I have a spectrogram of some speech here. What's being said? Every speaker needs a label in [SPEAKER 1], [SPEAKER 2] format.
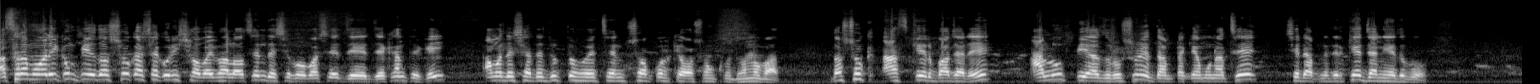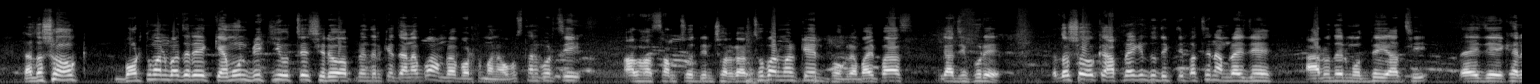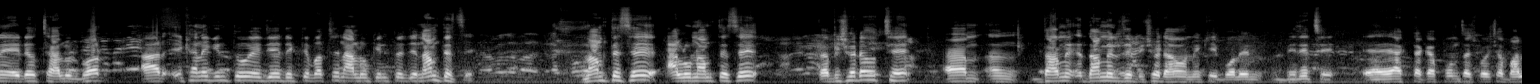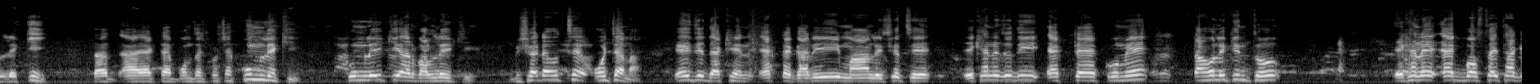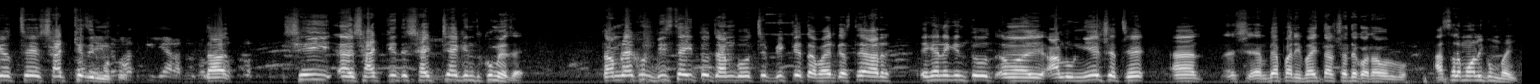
[SPEAKER 1] আসসালামু আলাইকুম, প্রিয় দর্শক, আশা করি সবাই ভালো আছেন দেশে প্রবাসে। যে যেখান থেকেই আমাদের সাথে যুক্ত হয়েছেন, সকলকে অসংখ্য ধন্যবাদ। দর্শক, আজকের বাজারে আলু, পেঁয়াজ, রসুনের দামটা কেমন আছে, সেটা আপনাদেরকে জানিয়ে দেব। তা দর্শক, বর্তমান বাজারে কেমন বিক্রি হচ্ছে, সেটাও আপনাদেরকে জানাব। আমরা বর্তমানে অবস্থান করছি Alha Shamsuddin Sarkar super market Bhogra bypass, গাজীপুরে। দর্শক, আপনারা কিন্তু দেখতে পাচ্ছেন, আমরা এই যে আরোদের মধ্যেই আছি। এই যে এখানে এটা হচ্ছে আলুর ঘর। আর এখানে কিন্তু এই যে দেখতে পাচ্ছেন, আলু কিন্তু যে নামতেছে। নামতেছে, আলু নামতেছে। তা বিষয়টা হচ্ছে দামে, দামের যে বিষয়টা, অনেকেই বলেন বেড়েছে এক টাকা পঞ্চাশ পয়সা বাড়লে কি? তা একটা পঞ্চাশ পয়সা কমলে কি? কমলেই কি আর বাড়লেই কি? বিষয়টা হচ্ছে ওইটা না। এই যে দেখেন, একটা গাড়ি মাল এসেছে। এখানে যদি একটা কমে, তাহলে কিন্তু এখানে এক বস্তায় থাকে হচ্ছে ষাট কেজির মতো। তা সেই ষাট কেজি ষাট টাকা কিন্তু কমে যায়। তো আমরা এখন বিস্তারিত জানব হচ্ছে বিক্রেতা ভাইয়ের কাছ থেকে। আর এখানে কিন্তু আলু নিয়ে এসেছে ব্যাপারী ভাই তার সাথে কথা বলব। আসসালামু আলাইকুম ভাই।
